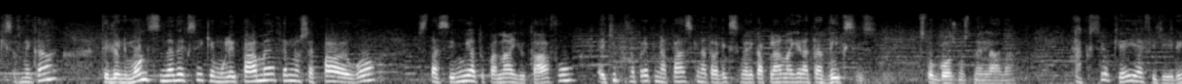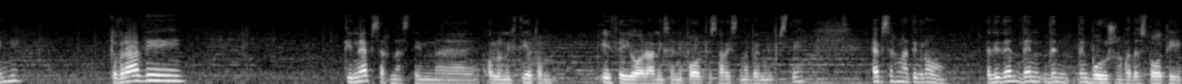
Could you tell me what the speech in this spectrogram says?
και ξαφνικά τελειώνει μόνη της συνέντευξη και μου λέει: Πάμε, θέλω να σε πάω εγώ στα σημεία του Πανάγιου Τάφου, εκεί που θα πρέπει να πας και να τραβήξεις μερικά πλάνα για να τα δείξεις στον κόσμο στην Ελλάδα. Εντάξει, οκ, έφυγε η Ειρήνη. Το βράδυ την έψαχνα στην ε, Ολονυχτία όταν ήρθε η ώρα, άνοιξαν οι πόρτες, άρχισαν να μπαίνουν οι πιστοί. Έψαχνα να τη βρω. Δηλαδή δεν, δεν, δεν, δεν μπορούσα να φανταστώ ότι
